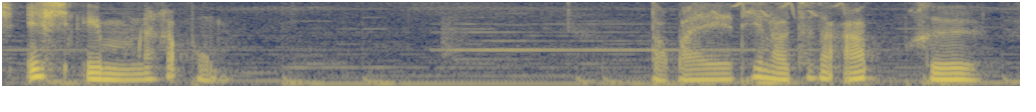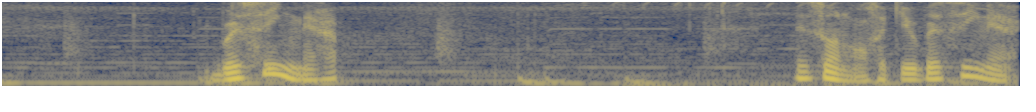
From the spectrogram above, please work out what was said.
HHM นะครับผม ต่อไปที่เราจะต้องอัพคือ bracing นะครับ ในส่วนของสกิล bracing เนี่ย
